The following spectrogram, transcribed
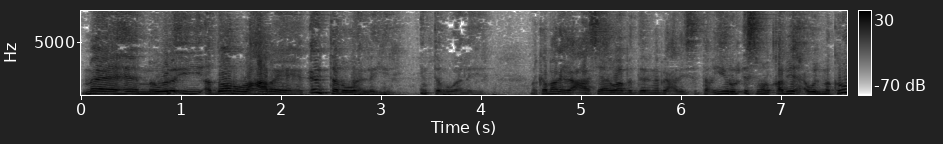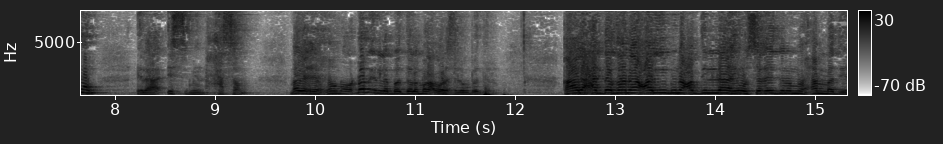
ma ahe mawlo iyo addoon uu lahaa bay ahayd. Intaba waa la yiri intaba waa la yiri. Marka magacii caasiya waa bedelay nabiga sl tagyiru lism alqabix aw almakruh ilaa ismin xasan. Magacii xun oo dhan in la bedelo magac waras lagu bedelo qala xadathana caliy bn cabd illahi wa saciid bn muxamedi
